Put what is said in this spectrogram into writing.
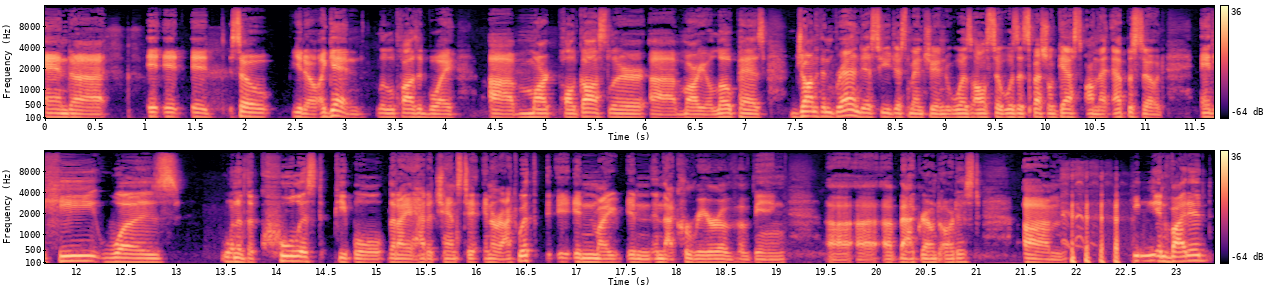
and uh, it it it so you know again little closet boy. Uh, Mark Paul Gosselaar, uh, Mario Lopez, Jonathan Brandis, who you just mentioned, was also was a special guest on that episode, and he was one of the coolest people that I had a chance to interact with in my in in that career of of being uh, a, a background artist. Um, he invited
